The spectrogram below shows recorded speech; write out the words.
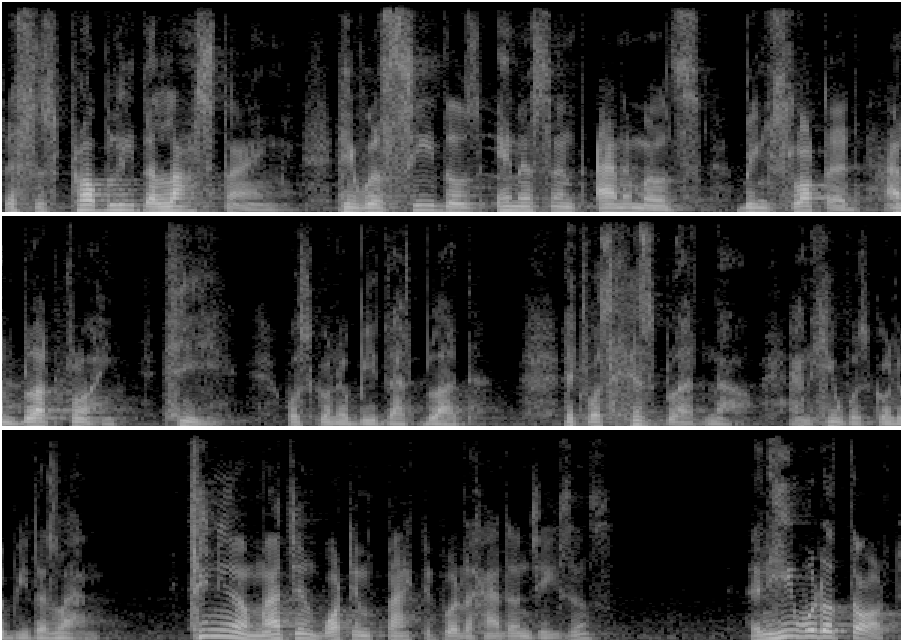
This is probably the last time he will see those innocent animals being slaughtered and blood flowing. He was going to be that blood. It was his blood now, and he was going to be the lamb. Can you imagine what impact it would have had on Jesus? And he would have thought,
